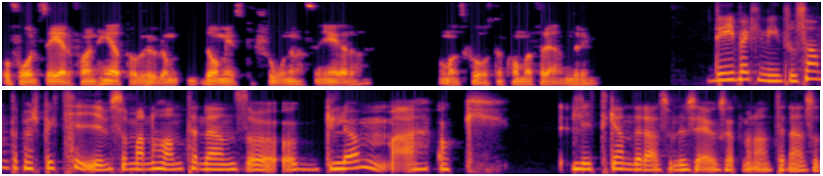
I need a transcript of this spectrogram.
Och folks erfarenhet av hur de, de institutionerna fungerar. Om man ska åstadkomma förändring. Det är verkligen intressanta perspektiv som man har en tendens att, att glömma. Och lite grann det där som du säger också att man har en tendens att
